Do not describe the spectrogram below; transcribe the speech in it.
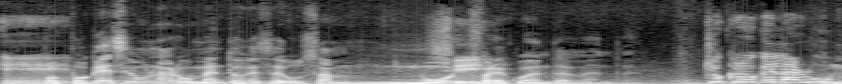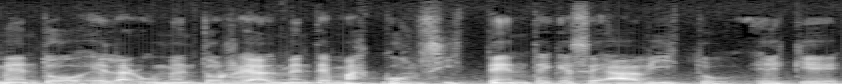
eh, Porque ese es un argumento que se usa muy sí. frecuentemente. yo creo que el argumento, el argumento realmente más consistente que se ha visto es que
